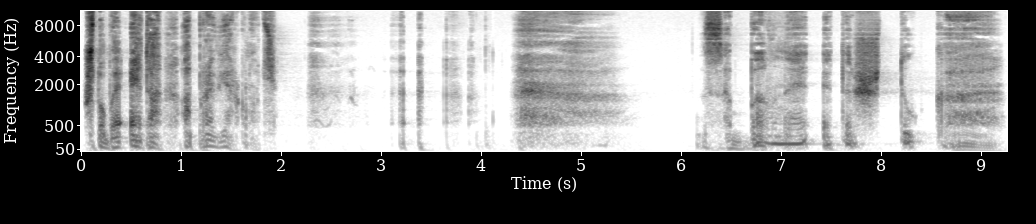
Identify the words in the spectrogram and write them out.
чтобы это опровергнуть. Забавная эта штука.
